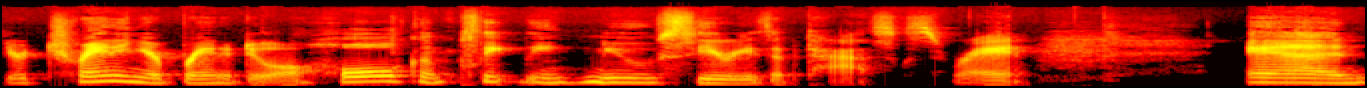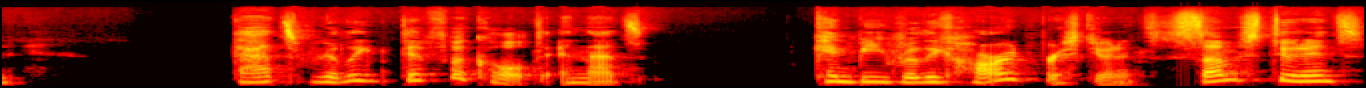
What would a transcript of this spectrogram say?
you're training your brain to do a whole completely new series of tasks right? And that's really difficult and that's can be really hard for students some students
